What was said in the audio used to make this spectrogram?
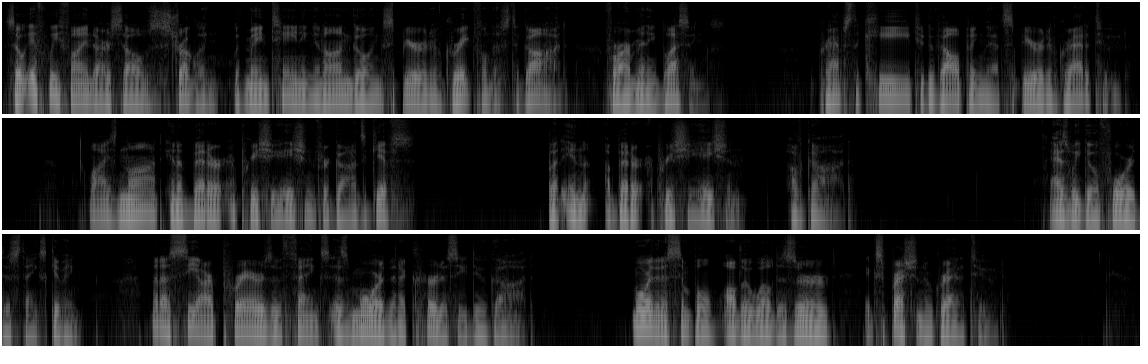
So, if we find ourselves struggling with maintaining an ongoing spirit of gratefulness to God for our many blessings, Perhaps the key to developing that spirit of gratitude lies not in a better appreciation for God's gifts, but in a better appreciation of God. As we go forward this Thanksgiving, let us see our prayers of thanks as more than a courtesy due God, more than a simple, although well deserved, expression of gratitude.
